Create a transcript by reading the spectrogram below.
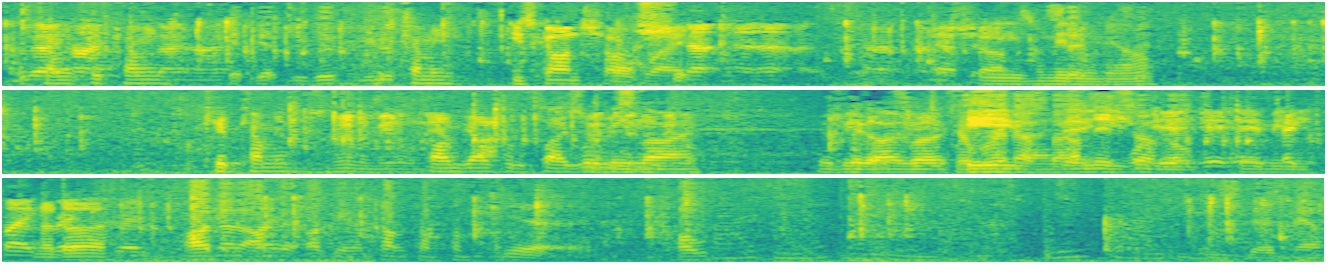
Coming, high. keep coming. going. Yep, yep, you good, you good. Coming. He's gone shock Oh, way. shit. No, no, no, no, Yeah, shot. shot. He's middle now. Keep coming. He's in the middle now. I'm going for the flag. Where Should is be he? He'll be low. Okay, He we're is not there. bad. He's Here, got here, the here, enemy. take flag, red, red. Oh, no, no, okay, okay, I'm coming, coming, coming. Yeah. Hold. He's dead now.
